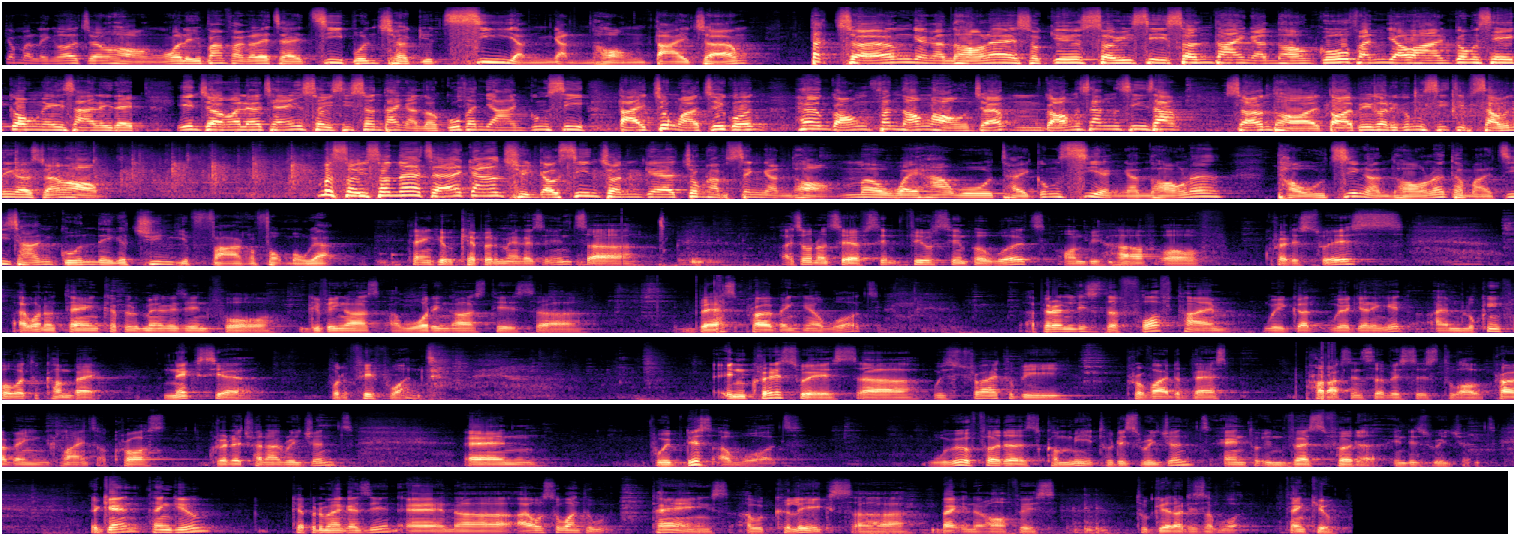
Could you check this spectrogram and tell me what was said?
今日另外一個獎項，我哋要頒發嘅咧就係資本卓越私人銀行大獎。得獎嘅銀行咧屬於瑞士信貸銀行股份有限公司，恭喜晒你哋！現在我哋有請瑞士信貸銀行股份有限公司大中華主管、香港分行行長吳廣生先生上台，代表佢哋公司接受呢個獎項。咁啊，瑞信咧就系一间全球先进嘅综合性银行，咁啊为客户提供私人银行啦、投资银行啦同埋资产管理嘅专业化嘅服务嘅。 Thank you, Capital Magazines. Uh, I just want to say a sim- few simple words on behalf of Credit Suisse. I want to thank Capital Magazine for giving us, awarding us this uh, Best Private Banking Awards. Apparently, this is the fourth time we got, we're getting it. I'm looking forward to come back next year for the fifth one. In Credit Suisse, uh, we strive to be, provide the best products and services to our private banking clients across Greater China regions. And with this award, we will further commit to this region and to invest further in this region. Again, thank you, Capital Magazine, and uh, I also want to thank our colleagues uh, back in the office to get this award. Thank you.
